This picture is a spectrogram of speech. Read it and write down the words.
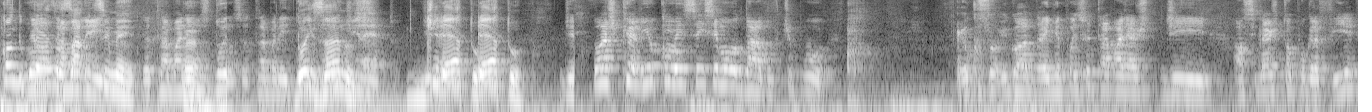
quanto Não, eu pesa um saco de cimento? Eu trabalhei Ah. uns dois anos. Eu trabalhei Dois anos? Direto. Direto, direto. Eu acho que ali eu comecei a ser moldado. Tipo, Eu sou igual. Aí depois fui trabalhar de auxiliar de topografia,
